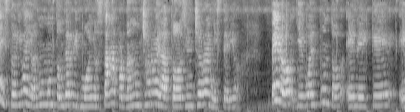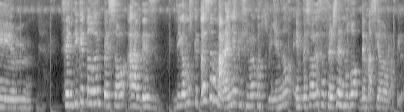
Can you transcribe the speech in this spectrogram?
la historia iba llevando un montón de ritmo y nos estaban aportando un chorro de datos y un chorro de misterio. Pero llegó el punto en el que em, sentí que todo empezó a des, digamos que toda esa maraña que se iba construyendo empezó a deshacerse el nudo demasiado rápido.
